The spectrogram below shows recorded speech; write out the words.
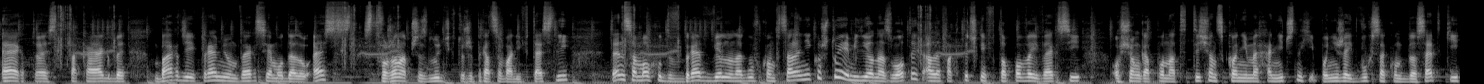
Air. To jest taka jakby bardziej premium wersja modelu S, stworzona przez ludzi, którzy pracowali w Tesli. Ten samochód wbrew wielu nagłówkom wcale nie kosztuje miliona złotych, ale faktycznie w topowej wersji osiąga ponad 1000 koni mechanicznych i poniżej 2 sekund do setki.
